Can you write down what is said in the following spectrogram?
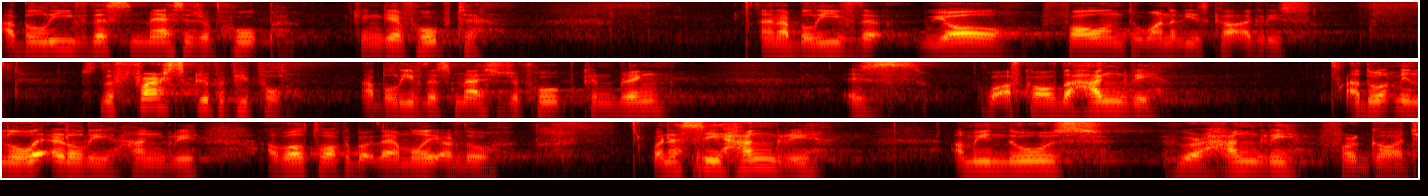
I believe this message of hope can give hope to. And I believe that we all fall into one of these categories. So, the first group of people I believe this message of hope can bring is what I've called the hungry. I don't mean literally hungry, I will talk about them later though. When I say hungry, I mean those who are hungry for God.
